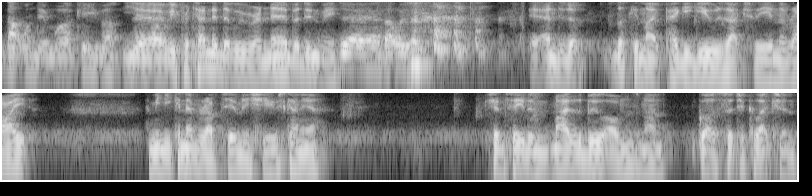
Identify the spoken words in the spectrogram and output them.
That one didn't work either. yeah, that we pretended that we were a neighbour, didn't we? Yeah, yeah, that was. It ended up looking like Peggy Gou was actually in the right. I mean, you can never have too many shoes, can you? Should see the my Louboutins, man. I've got such a collection.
